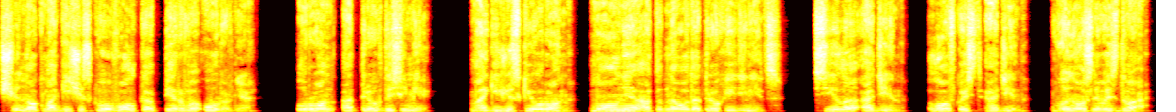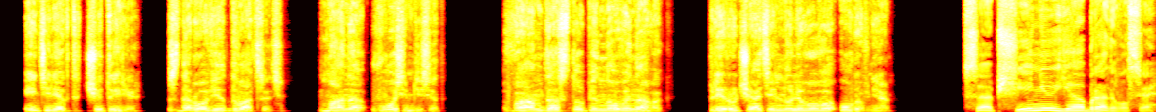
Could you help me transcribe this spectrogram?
Щенок магического волка первого уровня. Урон от 3 до 7. Магический урон. Молния от 1 до 3 единиц. Сила 1. Ловкость 1. Выносливость 2. Интеллект 4. Здоровье 20. Мана 80. Вам доступен новый навык. Приручатель нулевого уровня. Сообщению я обрадовался,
